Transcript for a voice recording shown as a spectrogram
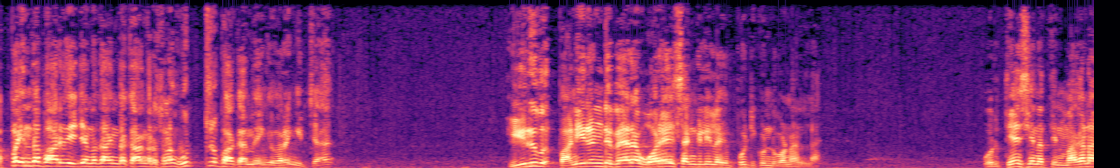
அப்போ இந்த பாரதிய ஜனதா இந்த காங்கிரஸ் எல்லாம் உற்று பார்க்காம இங்கே உறங்கிடுச்சா? இரு பனிரெண்டு பேரை ஒரே சங்கிலியில் பூட்டி கொண்டு போனான்ல. ஒரு தேசியனத்தின் மகனா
